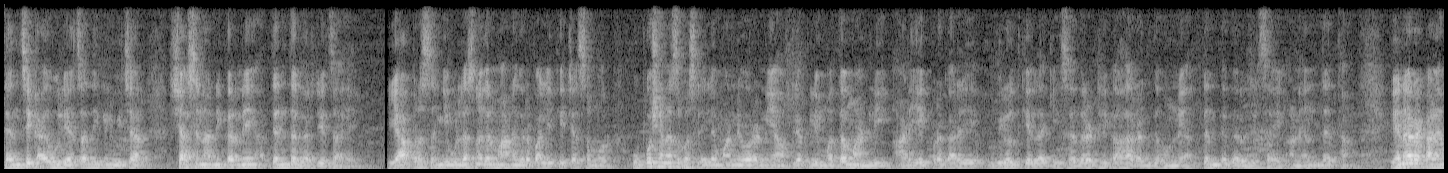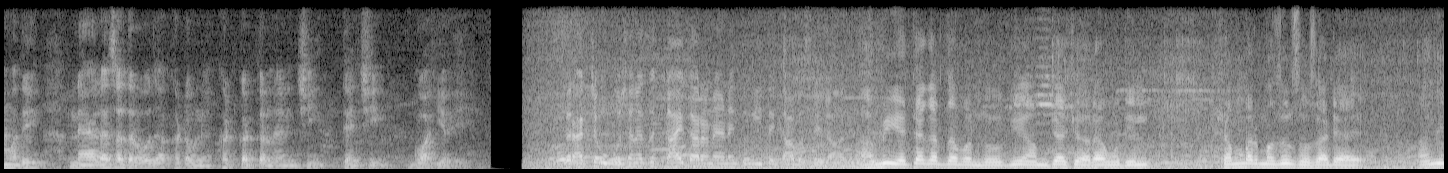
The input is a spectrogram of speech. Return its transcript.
त्यांचे काय होईल याचा देखील विचार शासनाने करणे अत्यंत गरजेचं आहे. या प्रसंगी उल्हासनगर महानगरपालिकेच्या समोर उपोषणास बसलेल्या मान्यवरांनी आपली आपली मतं मांडली आणि एक प्रकारे विरोध केला की सदर ठेका हा रद्द होणे अत्यंत गरजेचं आहे आणि अन्यथा येणाऱ्या काळामध्ये न्यायालयाचा दरवाजा खटवणे खटखट करण्याची त्यांची ग्वाही आहे. तर आजच्या उपोषणाचं काय कारण आहे आणि तुम्ही इथे का बसलेला आहात? आम्ही याच्याकरता बनलो की आमच्या शहरामधील शंभर मजूर सोसायटी आहे आणि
